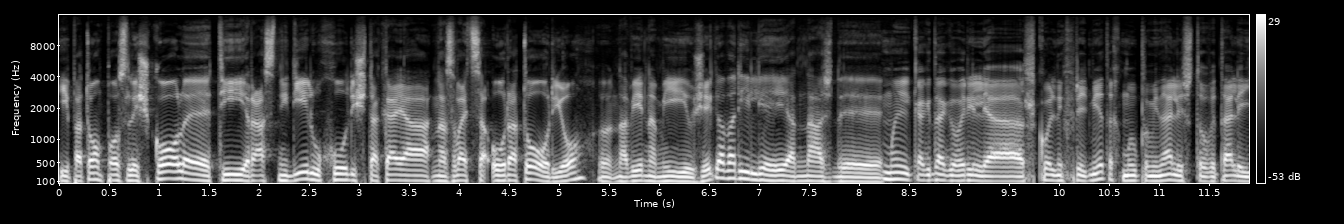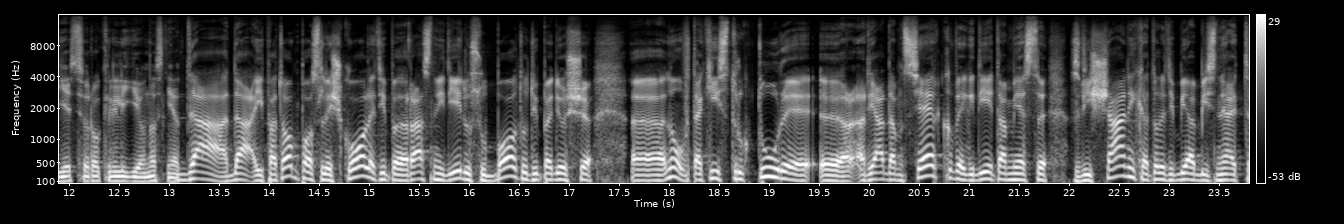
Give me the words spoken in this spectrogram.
И потом после школы ты раз в неделю ходишь такая, называется, ораторио. Наверное, мы уже говорили однажды. Мы, когда говорили о школьных предметах, мы упоминали, что в Италии есть урок религии, у нас нет. Да, да. И потом после школы, типа раз в неделю, в субботу, ты пойдешь э, ну, в такие структуры э, рядом с церковью, где там есть звещание, которые тебе объясняют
